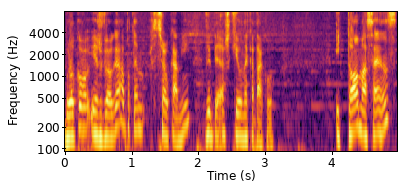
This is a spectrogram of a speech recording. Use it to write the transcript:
bo lokujesz wroga, a potem strzałkami wybierasz kierunek ataku. I to ma sens,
